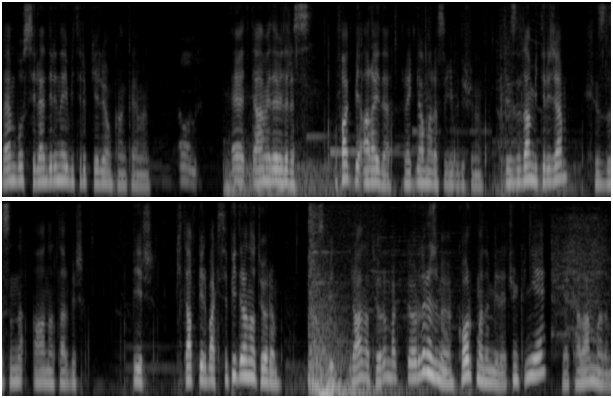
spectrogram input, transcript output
Ben bu Silendrina'yı bitirip geliyorum kanka hemen. Tamamdır. Evet devam edebiliriz. Ufak bir araydı. Reklam arası gibi düşünün. Hızlıdan bitireceğim. Hızlısında Aa, anahtar bir. Bir. Kitap bir. Bak speedrun atıyorum. Speedrun atıyorum. Bak gördünüz mü? Korkmadım bile. Çünkü niye? Yakalanmadım.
